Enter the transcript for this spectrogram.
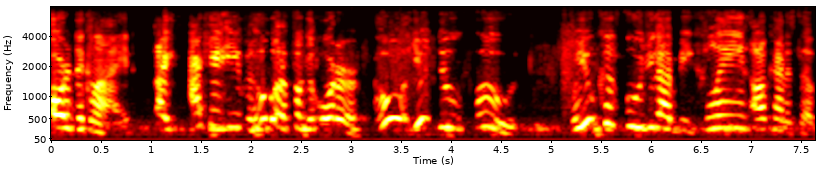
Or declined. Like I can't even. Who gonna fucking order? Who you do food? When you cook food, you gotta be clean, all kind of stuff.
